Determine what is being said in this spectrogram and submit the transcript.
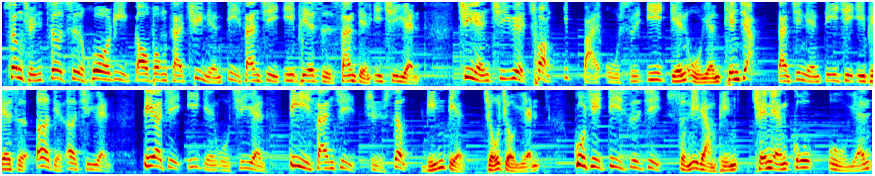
盛群这次获利高峰在去年第三季 EPS 三点一七元，去年七月创一百五十一点五元天价，但今年第一季 EPS 二点二七元，第二季一点五七元，第三季只剩零点九九元，估计第四季损益两平，全年估五元，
